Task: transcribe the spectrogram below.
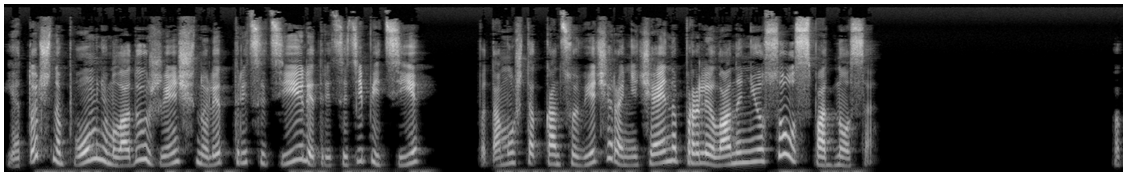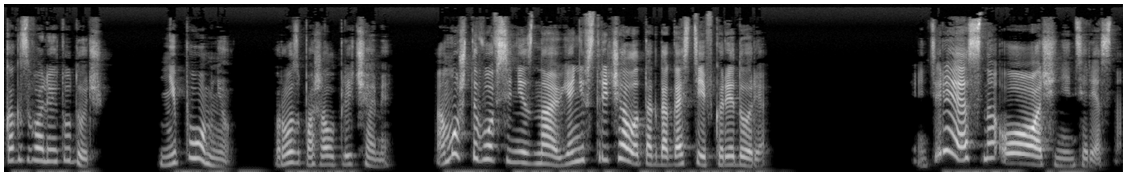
Я точно помню молодую женщину лет тридцати или тридцати пяти, потому что к концу вечера нечаянно пролила на нее соус с подноса. А как звали эту дочь? Не помню. Роза пожала плечами. А может, и вовсе не знаю, я не встречала тогда гостей в коридоре. Интересно, очень интересно.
